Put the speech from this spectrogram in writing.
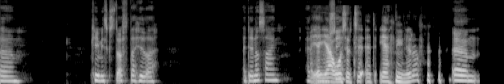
øhm, kemisk stof, der hedder adenosine. Ja, jeg oversætter til, at ja, lige netop. øhm,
